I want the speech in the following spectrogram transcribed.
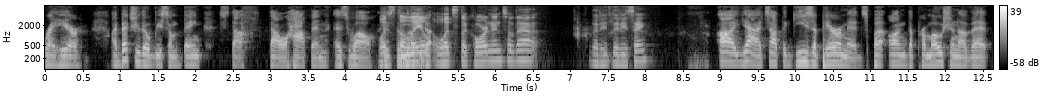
right here. I bet you there'll be some bank stuff that will happen as well. What's the, moon lay, What's the coordinates of that? Did he did he say? Uh, yeah, it's not the Giza pyramids, but on the promotion of it,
